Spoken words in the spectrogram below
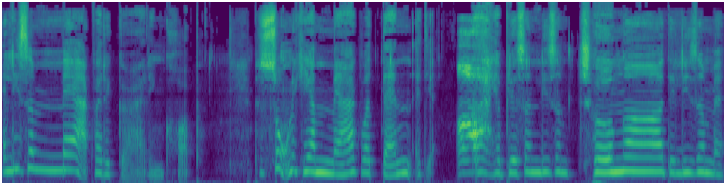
at ligesom mærk, hvad det gør i din krop. Personligt kan jeg mærke, hvordan at jeg, åh, jeg bliver sådan ligesom tungere. Det er ligesom, at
